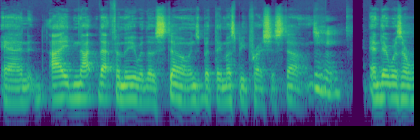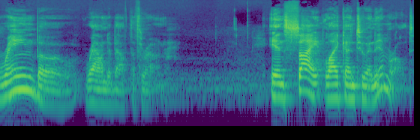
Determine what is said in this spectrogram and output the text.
And I'm not that familiar with those stones, but they must be precious stones. Mm-hmm. And there was a rainbow round about the throne, in sight like unto an emerald.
